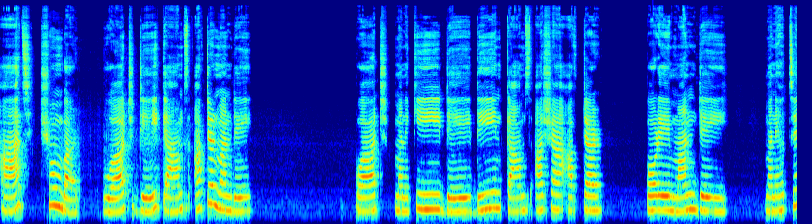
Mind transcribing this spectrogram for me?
আজ সোমবার। What day comes after Monday? What মানে কি ডে? দিন কামস আসা আফটার পরে মানডে। মানে হচ্ছে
